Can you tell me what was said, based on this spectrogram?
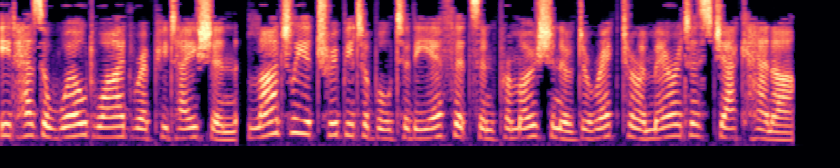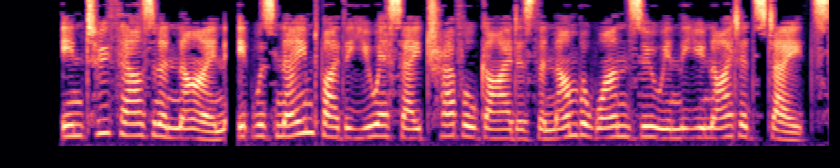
It has a worldwide reputation, largely attributable to the efforts and promotion of Director Emeritus Jack Hanna. In 2009, it was named by the USA Travel Guide as the number one zoo in the United States.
